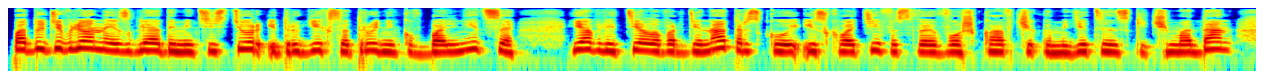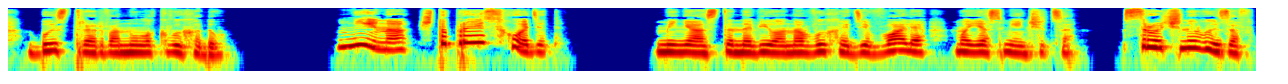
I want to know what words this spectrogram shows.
Под удивленные взгляды медсестер и других сотрудников больницы я влетела в ординаторскую и, схватив из своего шкафчика медицинский чемодан, быстро рванула к выходу. «Нина, что происходит?» Меня остановила на выходе Валя, моя сменщица. «Срочный вызов!»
